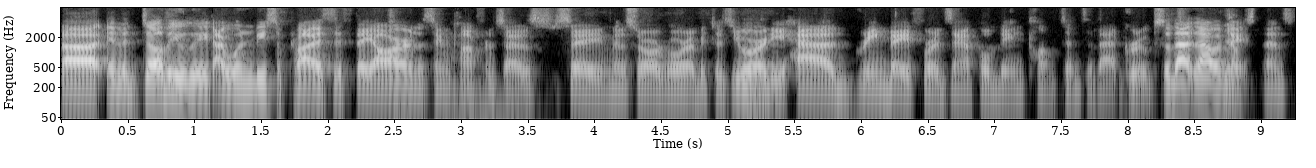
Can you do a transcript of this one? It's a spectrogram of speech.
uh, in the W League, I wouldn't be surprised if they are in the same conference as, say, Minnesota Aurora, because you mm-hmm. already had Green Bay, for example, being clumped into that group. So that that would yep. make sense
